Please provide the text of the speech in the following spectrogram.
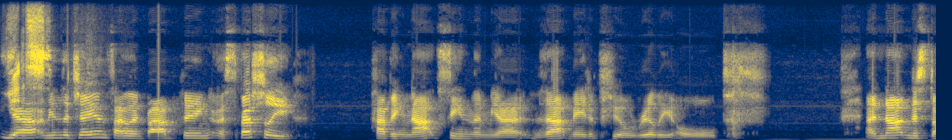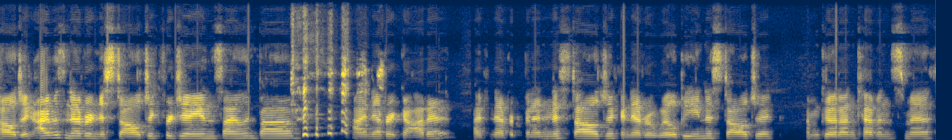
Yes. Yeah, I mean the Jay and Silent Bob thing, especially having not seen them yet, that made it feel really old. and not nostalgic. I was never nostalgic for Jay and Silent Bob. I never got it. I've never been nostalgic. I never will be nostalgic. I'm good on Kevin Smith.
